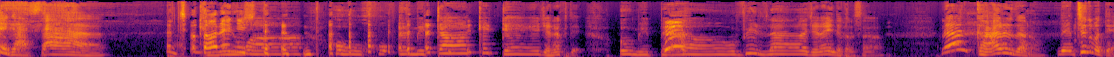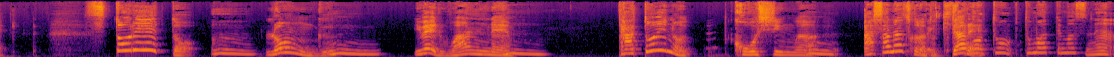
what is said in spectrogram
例えがさ、じゃあ誰にしてるんだ？微笑みだけで、じゃなくて、海ペラビラじゃないんだからさ。なんかあるだろ。で、ちょっと待って。ストレート、うん。ロング、うん。いわゆるワンレン。例えの更新は、うん浅野敦子だと誰？あと止まってますね。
